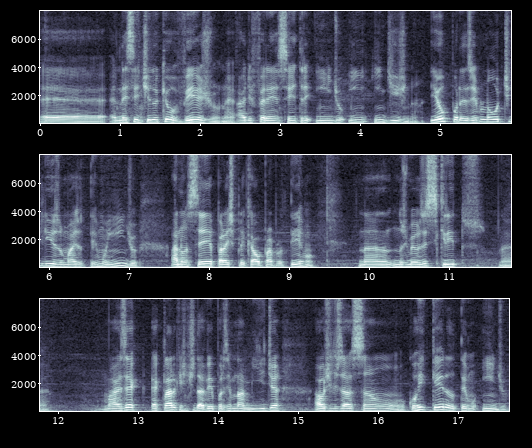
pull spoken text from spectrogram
é, é, nesse sentido que eu vejo né, a diferença entre índio e indígena. Eu, por exemplo, não utilizo mais o termo índio a não ser para explicar o próprio termo, na, nos meus escritos. Né? Mas é, é claro que a gente ainda vê, por exemplo, na mídia, a utilização corriqueira do termo índio.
